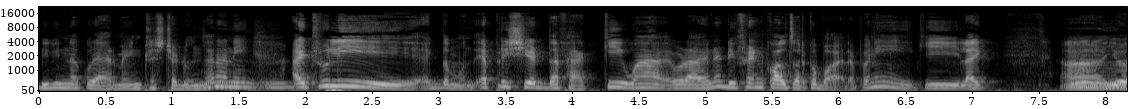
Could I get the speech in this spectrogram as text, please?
विभिन्न कुराहरूमा इन्ट्रेस्टेड हुन्छन् अनि आई ट्रुली एकदम हुन्छ एप्रिसिएट द फ्याक्ट कि उहाँ एउटा होइन डिफ्रेन्ट कल्चरको भएर पनि कि लाइक यो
